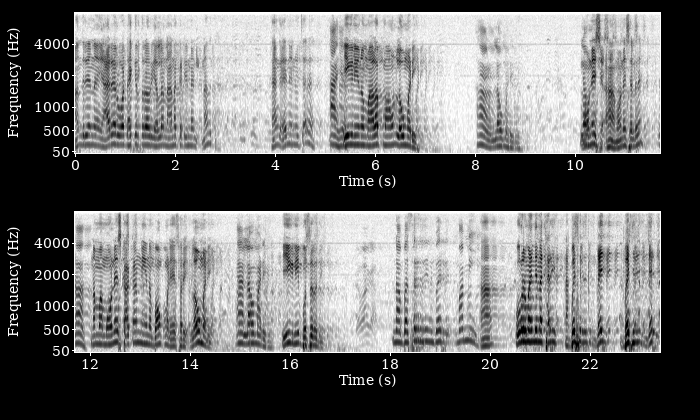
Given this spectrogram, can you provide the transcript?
ಅಂದ್ರೇನು ಯಾರ್ಯಾರು ಓಟ್ ಹಾಕಿರ್ತಾರ ಅವ್ರಿಗೆಲ್ಲ ನಾನ ಕಟ್ಟಿನಲ್ಲಿ ಅದಕ್ಕೆ? ಹೆಂಗ? ಏನೇನು ವಿಚಾರ? ಹಾ ಹೇಳ. ಈಗ ನೀನು ಮಾಳಪ್ಪ ಮಾವನ್ ಲವ್ ಮಾಡಿ. ಹಾ ಲವ್ ಮಾಡಿ ಮೌನೇಶ್ ಹಾ ಮೌನೇಶ್ ಅಲ್ರಿ? ಹಾ. ನಮ್ಮ ಮೌನೇಶ್ ಕಾಕನ್ ನೀನು ಬಾಂಕ್ ಮಾಡಿ ಸಾರಿ ಲವ್ ಮಾಡಿ. ಹಾ ಲವ್ ಮಾಡಿ ಈಗ ನೀ ಬಸರದಿ. ನಾ ಬಸರದೀನಿ ಬರ್ರಿ. ಮಮ್ಮಿ. ಹಾ. ಊರ್ ಮಂದಿನ ಕರಿ. ನಾ ಬಸರದಿ ಬಸರಿ ಬರ್ರಿ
